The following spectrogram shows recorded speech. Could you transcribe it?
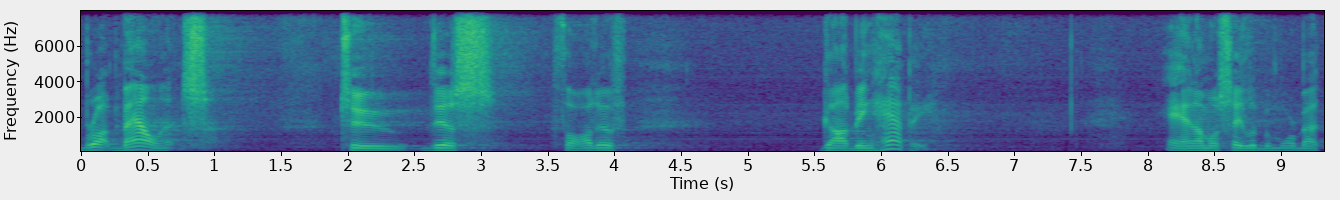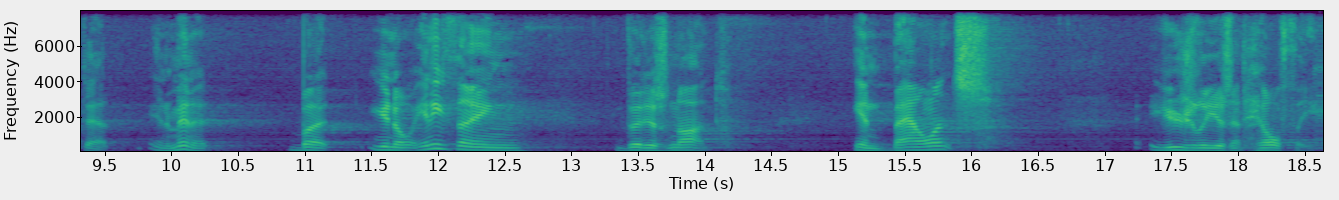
brought balance to this thought of God being happy. And I'm going to say a little bit more about that in a minute. But, you know, anything that is not in balance usually isn't healthy.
